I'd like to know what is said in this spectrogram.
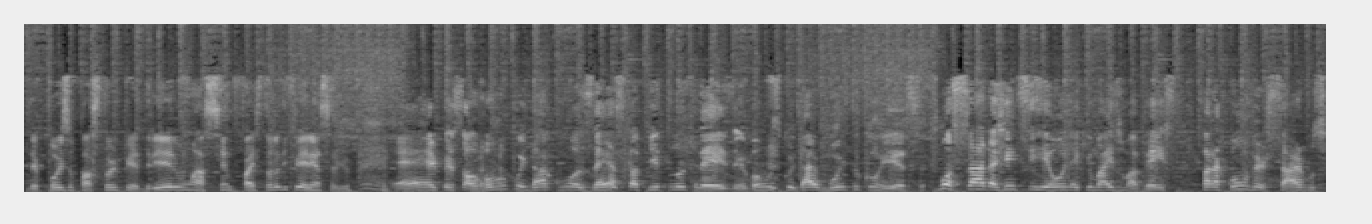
depois do pastor pedreiro, um acento faz toda a diferença, viu? É, pessoal, vamos cuidar com Oséias capítulo 3, hein? Vamos cuidar muito com isso. Moçada, a gente se reúne aqui mais uma vez para conversarmos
